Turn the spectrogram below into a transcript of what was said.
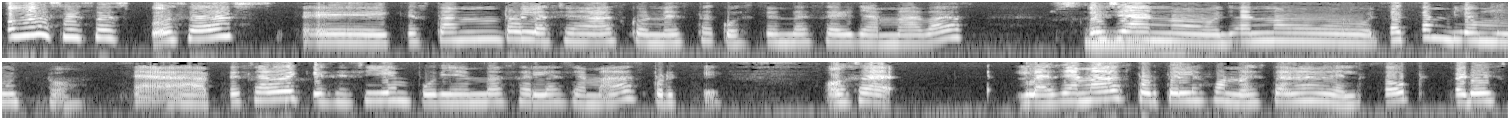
todas esas cosas eh, que están relacionadas con esta cuestión de hacer llamadas, pues ya no, ya no, ya cambió mucho. A pesar de que se siguen pudiendo hacer las llamadas, porque o sea, las llamadas por teléfono están en el top, pero es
